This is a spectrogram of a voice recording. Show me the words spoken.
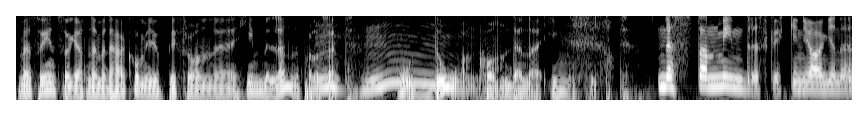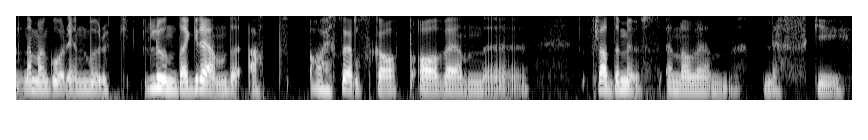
Men så insåg jag att nej, men det här kommer ju uppifrån eh, himlen på något sätt. Och då kom denna insikt. Nästan mindre skräckinjagande när man går i en mörk Lundagränd att ha sällskap av en eh, fladdermus än av en läskig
